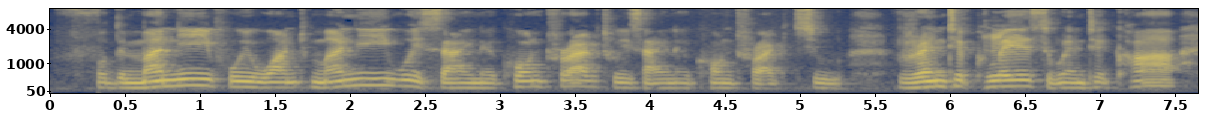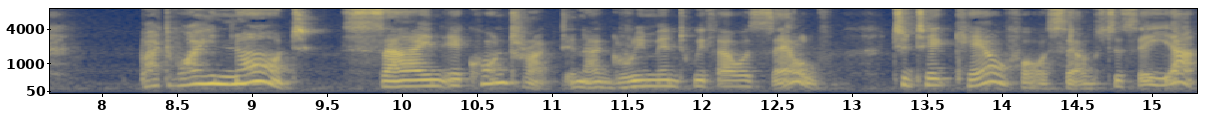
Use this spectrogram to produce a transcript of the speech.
for the money. If we want money, we sign a contract, we sign a contract to rent a place, rent a car. But why not sign a contract, an agreement with ourselves? To take care of ourselves, to say, yeah,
